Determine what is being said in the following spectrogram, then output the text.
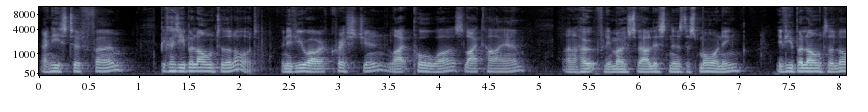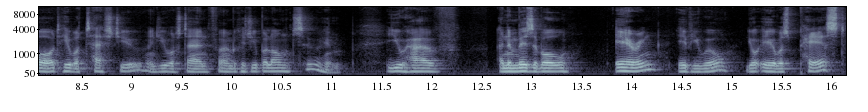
and he stood firm because you belong to the Lord. And if you are a Christian, like Paul was, like I am, and hopefully most of our listeners this morning, if you belong to the Lord, he will test you and you will stand firm because you belong to him. You have an invisible earring, if you will. Your ear was pierced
